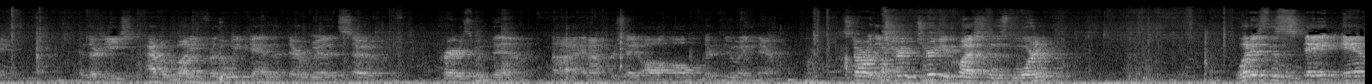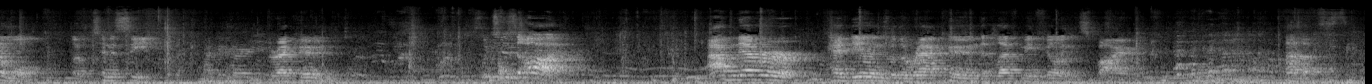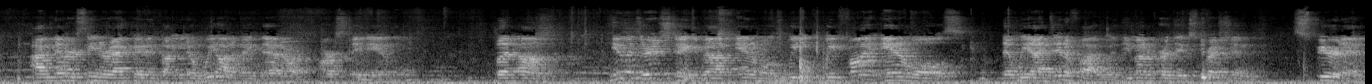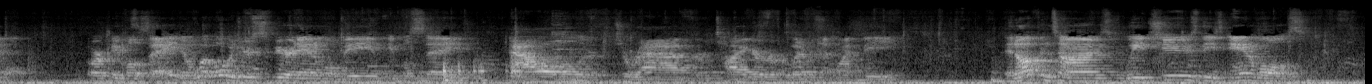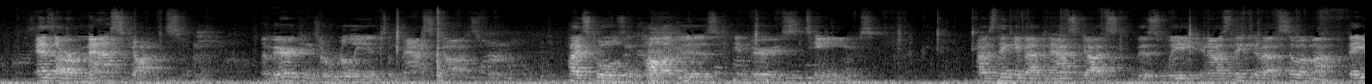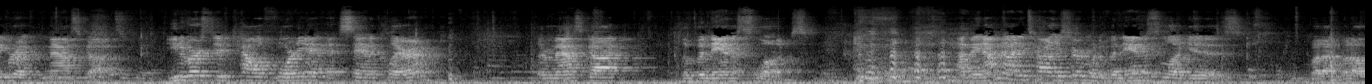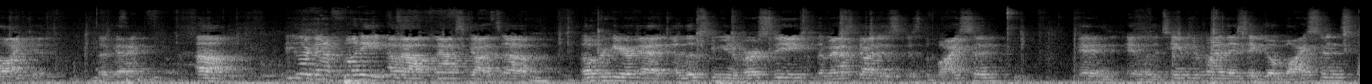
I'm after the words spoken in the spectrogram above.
And they're each have a buddy for the weekend that they're with. So prayers with them. Uh, and I appreciate all, all that they're doing there. Start with a tri- trivia question this morning. What is the state animal of Tennessee? The raccoon. Which is odd. I've never had dealings with a raccoon that left me feeling inspired. Uh, I've never seen a raccoon and thought, you know, we ought to make that our, our state animal. But um, humans are interesting about animals. We, we find animals that we identify with. You might have heard the expression spirit animal. Or people say, you know, what, what would your spirit animal be? And people say owl or giraffe or tiger or whatever that might be. And oftentimes we choose these animals as our mascots. Americans are really into mascots for high schools and colleges and various teams. I was thinking about mascots this week, and I was thinking about some of my favorite mascots. University of California at Santa Clara, their mascot, the banana slugs. I mean, I'm not entirely certain what a banana slug is, but I, but I like it. Okay? Uh, people are kind of funny about mascots. Uh, over here at, at Lipscomb University, the mascot is, is the bison. And, and when the teams are playing, they say, Go Bisons.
